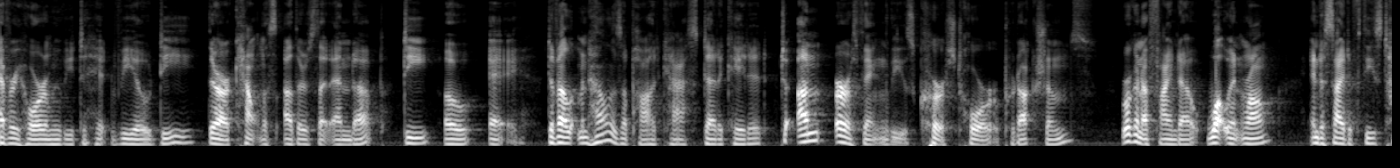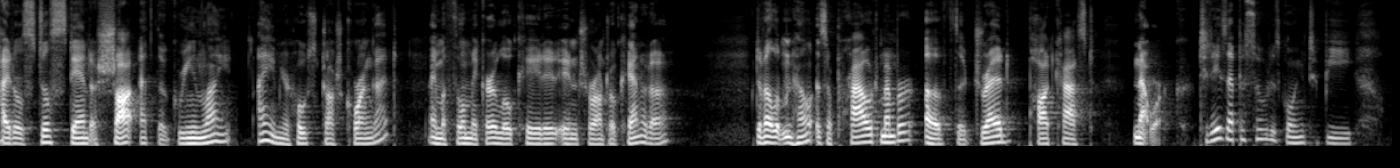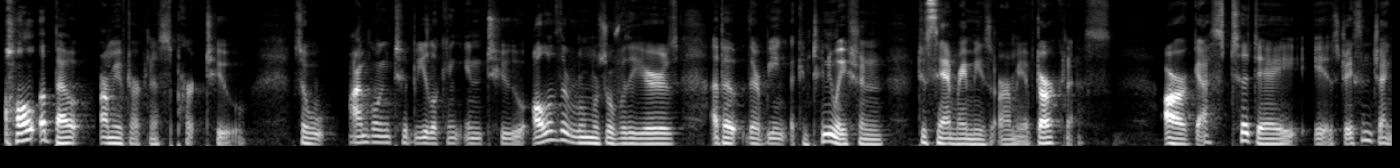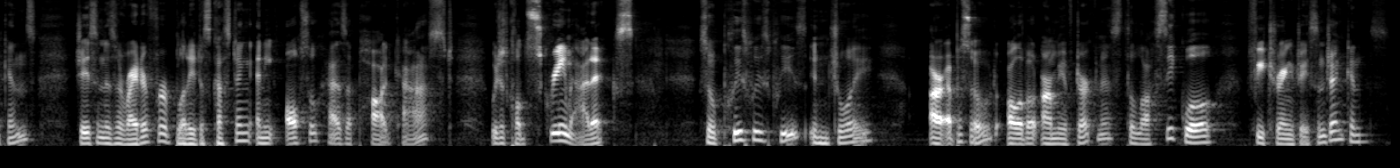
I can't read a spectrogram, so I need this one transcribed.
Every horror movie to hit VOD, there are countless others that end up DOA. Development Hell is a podcast dedicated to unearthing these cursed horror productions. We're going to find out what went wrong and decide if these titles still stand a shot at the green light. I am your host, Josh Korngut. I'm a filmmaker located in Toronto, Canada. Development Hell is a proud member of the Dread Podcast Network. Today's episode is going to be all about Army of Darkness Part 2. So I'm going to be looking into all of the rumors over the years about there being a continuation to Sam Raimi's Army of Darkness. Our guest today is Jason Jenkins. Jason is a writer for Bloody Disgusting, and he also has a podcast, which is called Scream Addicts. So please, please, please enjoy our episode all about Army of Darkness, the lost sequel, featuring Jason Jenkins.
